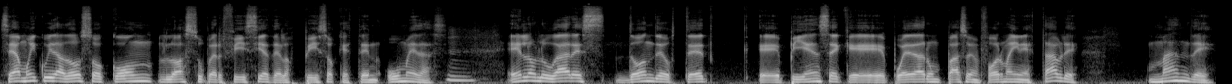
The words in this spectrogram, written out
Sea muy cuidadoso con las superficies de los pisos que estén húmedas. Mm. En los lugares donde usted eh, piense que puede dar un paso en forma inestable, mande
